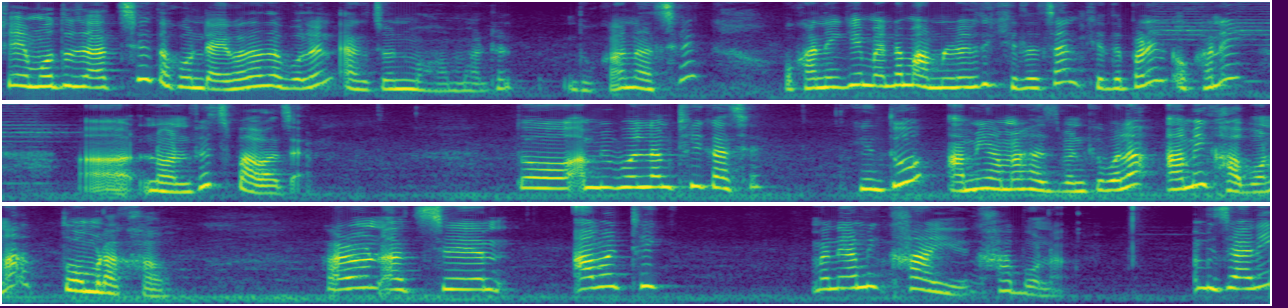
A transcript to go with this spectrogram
সেই মতো যাচ্ছি, তখন ড্রাইভার দাদা বলেন, একজন মোহাম্মদের দোকান আছে, ওখানে গিয়ে ম্যাডাম আপনারা যদি খেতে চান, খেতে পারেন, ওখানে ননভেজ পাওয়া যায়। তো আমি বললাম, ঠিক আছে। কিন্তু আমি আমার হাজব্যান্ডকে বললাম, আমি খাব না, তোমরা খাও। কারণ আছে আমার ঠিক মানে আমি খাই, খাব না। আমি জানি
